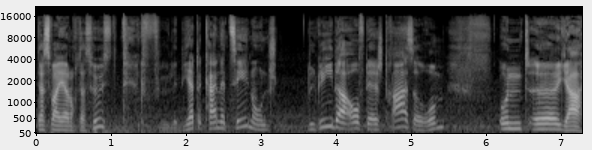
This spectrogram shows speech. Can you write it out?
Das war ja noch das höchste der Gefühle. Die hatte keine Zähne und da auf der Straße rum. Und äh, ja,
